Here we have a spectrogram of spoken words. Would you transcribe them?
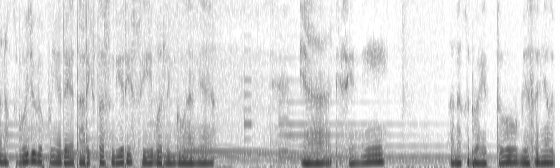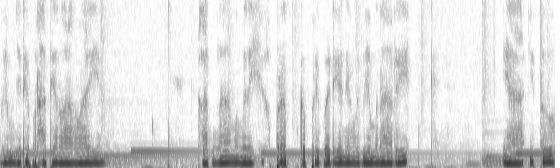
anak kedua juga punya daya tarik tersendiri sih buat lingkungannya. Ya, di sini anak kedua itu biasanya lebih menjadi perhatian orang lain karena memiliki kepribadian yang lebih menarik. Ya, itu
